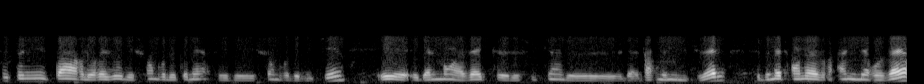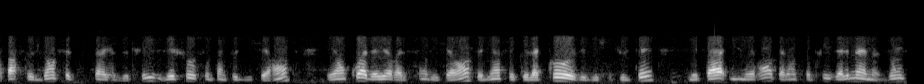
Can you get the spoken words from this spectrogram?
soutenue par le réseau des chambres de commerce et des chambres de métiers, et également avec le soutien d'Harmonie Mutuelle, c'est de mettre en œuvre un numéro vert parce que dans cette période de crise, les choses sont un peu différentes. Et en quoi d'ailleurs elles sont différentes? Eh bien, c'est que la cause des difficultés n'est pas inhérente à l'entreprise elle-même. Donc,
